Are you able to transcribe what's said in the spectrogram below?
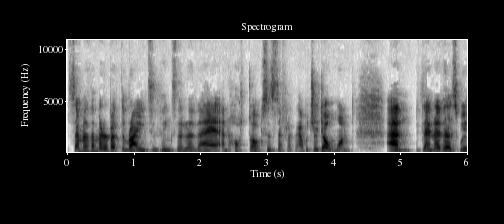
Some of them are about the rides and things that are there and hot dogs and stuff like that, which I don't want. Um, but then others were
